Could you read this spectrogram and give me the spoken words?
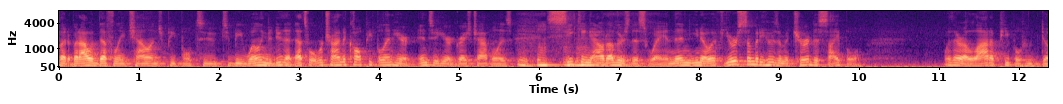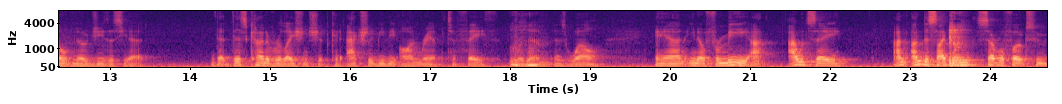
But but I would definitely challenge people to to be willing to do that. That's what we're trying to call people in here into here at Grace Chapel is mm-hmm. Mm-hmm. seeking out others this way. And then you know if you're somebody who's a mature disciple well, there are a lot of people who don't know Jesus yet. That this kind of relationship could actually be the on ramp to faith for mm-hmm. them as well. And you know, for me, I, I would say I'm, I'm discipling several folks who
